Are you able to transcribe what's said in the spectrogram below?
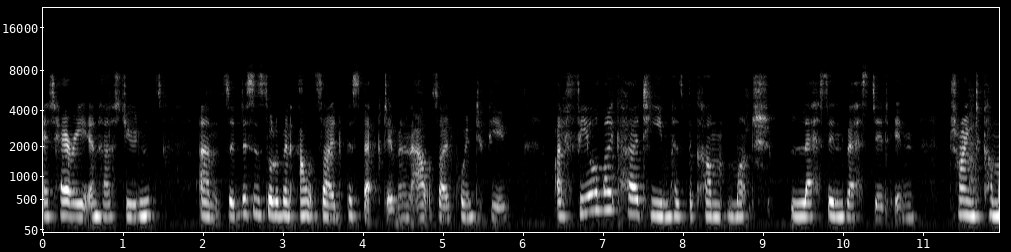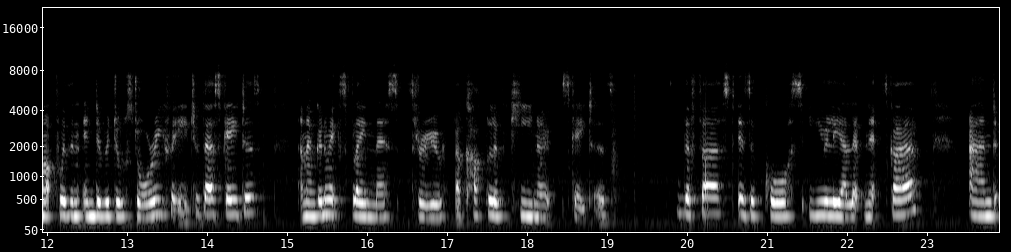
Eteri and her students, um, so this is sort of an outside perspective and an outside point of view. I feel like her team has become much less invested in trying to come up with an individual story for each of their skaters and I'm going to explain this through a couple of keynote skaters. The first is, of course, Yulia Lipnitskaya, and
